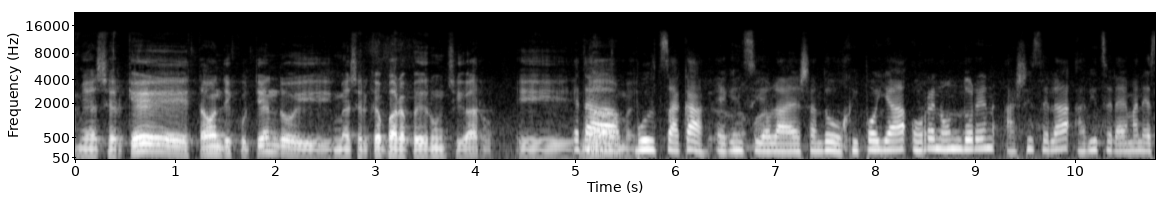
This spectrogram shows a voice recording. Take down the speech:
Me acerqué, estaban discutiendo y me acerqué para pedir un cigarro. Y Eta nada, me- bultzaka egin ziola esan du jipoia horren ondoren hasi zela aditzera emanez.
